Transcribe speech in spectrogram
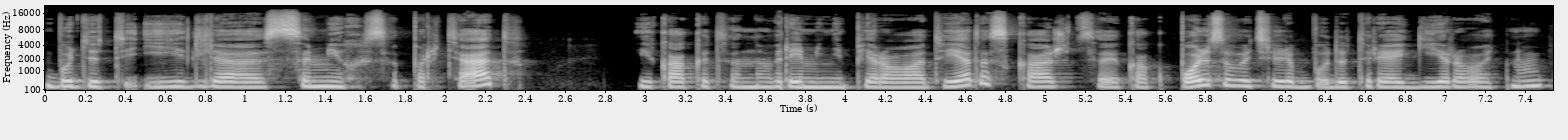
будет и для самих сопортят, и как это на времени первого ответа скажется, и как пользователи будут реагировать. Ну,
